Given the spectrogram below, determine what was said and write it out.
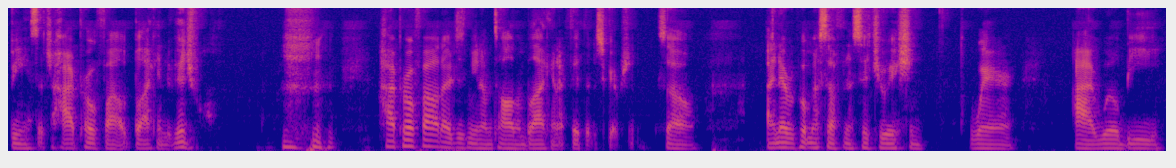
being such a high profile black individual. high profile, I just mean I'm tall and black and I fit the description. So I never put myself in a situation where I will be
